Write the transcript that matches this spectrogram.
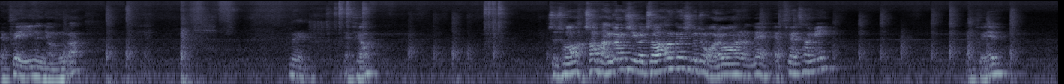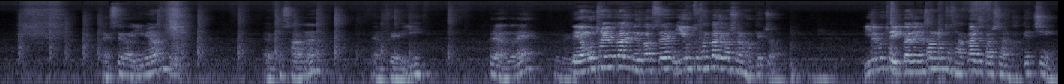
f의 2는 0인가? 네. F요? 저, 저, 저 방정식을, 저 항등식을 좀 어려워하는데 F의 3이 F1 X가 2면 F4는 F의 2 그래 안 그래? 네. 근데 0부터 1까지 는 값은 2부터 3까지 값이랑 같겠죠 1부터 2까지는 3부터 4까지 값이랑 같겠지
